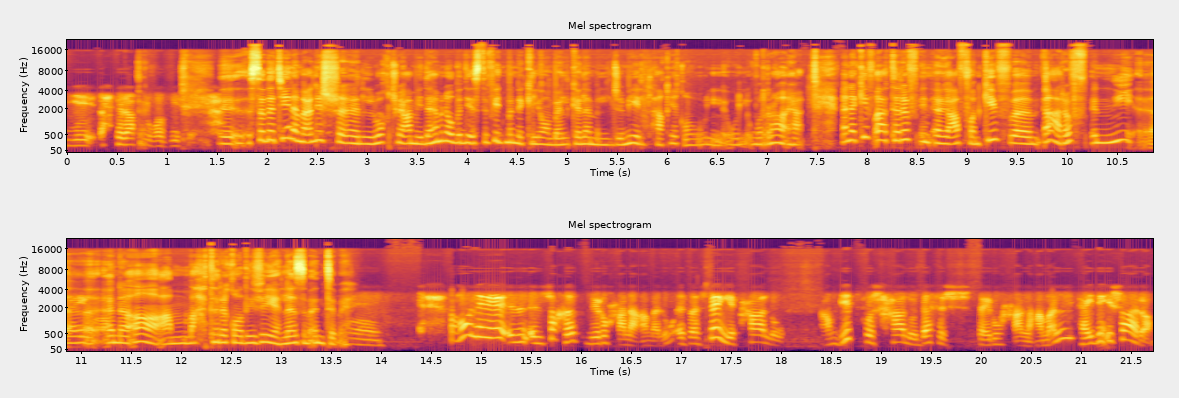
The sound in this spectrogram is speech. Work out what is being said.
الاحتراق طيب. الوظيفي آه، استاذتينا معلش الوقت شوي عم يدهمنا وبدي أستفيد منك اليوم بهالكلام الجميل الحقيقة والرائع. أنا كيف أعترف إن آه، عفوا كيف أعرف إني أيوة. أنا آه عم أحترق وظيفيا لازم أنتبه. فهون الشخص بيروح على عمله إذا شايف حاله عم بيدفش حاله دفش تيروح على العمل هيدي إشارة.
